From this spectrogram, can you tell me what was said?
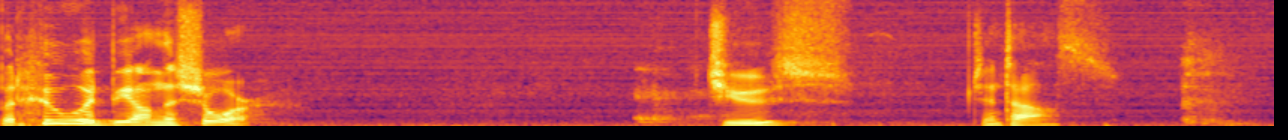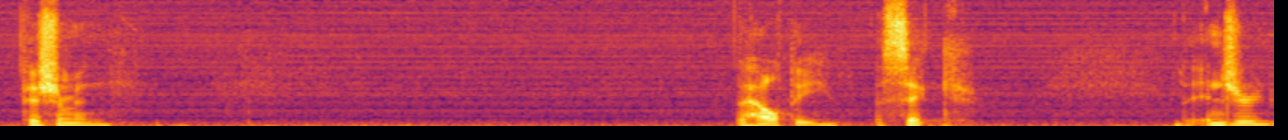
But who would be on the shore? Jews, Gentiles, fishermen, the healthy, the sick, the injured.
